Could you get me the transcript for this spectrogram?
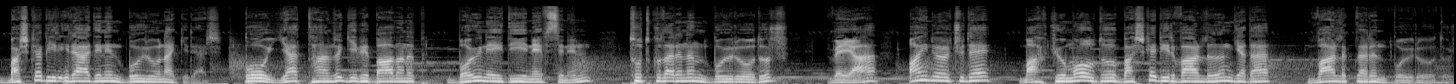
başka bir iradenin buyruğuna girer. Bu ya Tanrı gibi bağlanıp boyun eğdiği nefsinin, tutkularının buyruğudur veya aynı ölçüde mahkum olduğu başka bir varlığın ya da varlıkların buyruğudur.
